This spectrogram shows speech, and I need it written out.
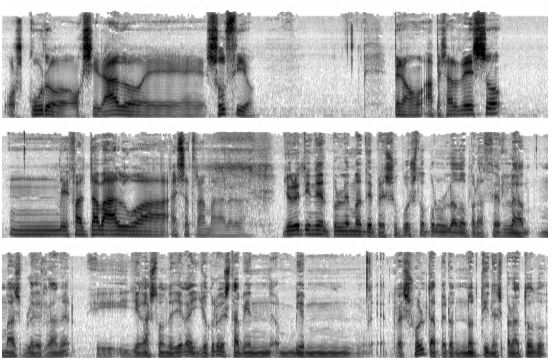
oscuro, oxidado, eh, sucio, pero a pesar de eso, mm, me faltaba algo a, esa trama, la verdad. Yo creo que tiene el problema de presupuesto, por un lado, para hacerla más Blade Runner, y, llega hasta donde llega, y yo creo que está bien, bien resuelta, pero no tienes para todo.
